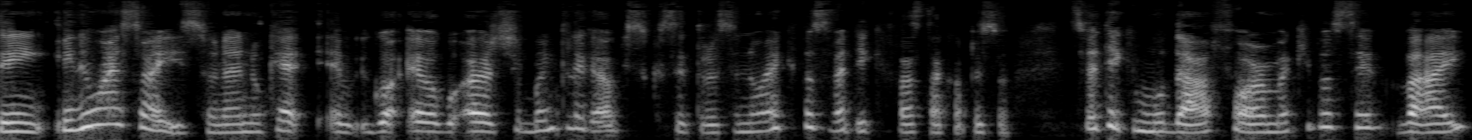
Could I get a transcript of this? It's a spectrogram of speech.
Sim, e não é só isso, né? Não quer, eu, eu, acho muito legal isso que você trouxe. Não é que você vai ter que afastar com a pessoa, você vai ter que mudar a forma que você vai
